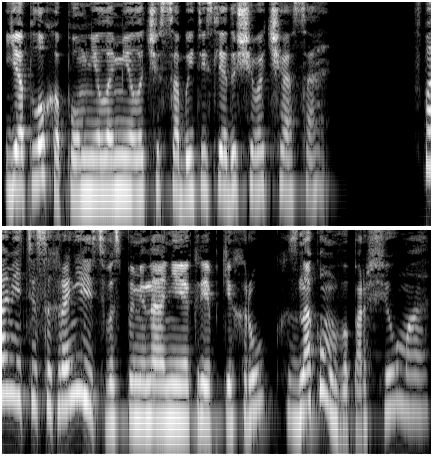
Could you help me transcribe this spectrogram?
Я плохо помнила мелочи событий следующего часа. В памяти сохранились воспоминания крепких рук, знакомого парфюма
